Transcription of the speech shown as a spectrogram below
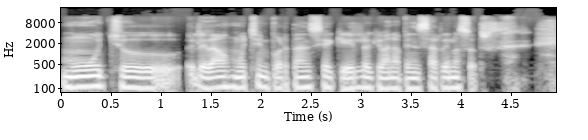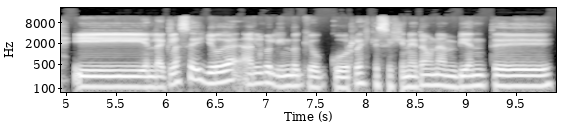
mucho, le damos mucha importancia a qué es lo que van a pensar de nosotros. y en la clase de yoga algo lindo que ocurre es que se genera un ambiente,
